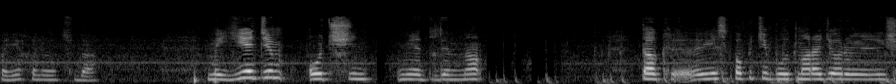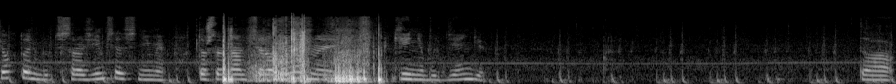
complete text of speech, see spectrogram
Поехали вот сюда. Мы едем очень медленно. Так, э, если по пути будут мародеры или еще кто-нибудь, сразимся с ними. То, что нам все равно нужны какие-нибудь деньги. Так.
